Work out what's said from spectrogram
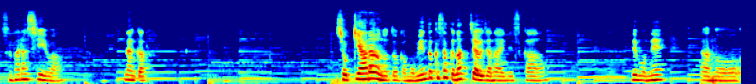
素晴らしいわ。なんか、食器洗うのとかもめんどくさくなっちゃうじゃないですか。でもね、あの、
